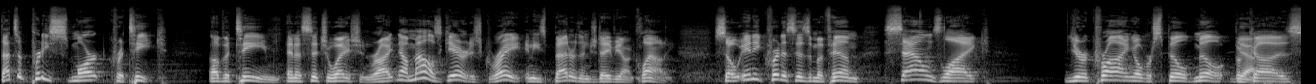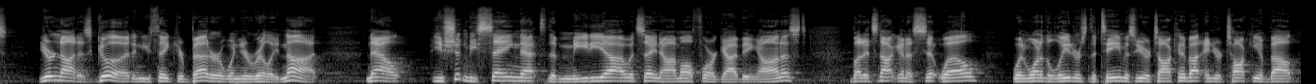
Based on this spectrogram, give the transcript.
That's a pretty smart critique of a team in a situation, right? Now, Myles Garrett is great and he's better than Jadeveon Clowney. So any criticism of him sounds like you're crying over spilled milk Yeah. because you're not as good and you think you're better when you're really not. Now, you shouldn't be saying that to the media, I would say. Now, I'm all for a guy being honest, but it's not going to sit well when one of the leaders of the team is who you're talking about and you're talking about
